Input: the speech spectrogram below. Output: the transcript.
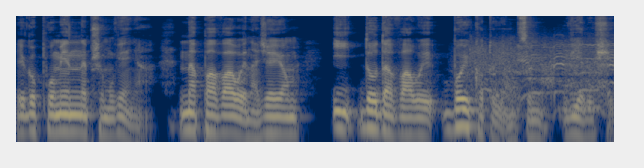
Jego płomienne przemówienia napawały nadzieją i dodawały bojkotującym wielu sił.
